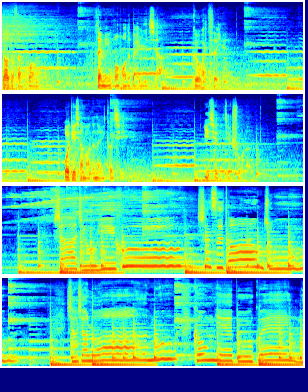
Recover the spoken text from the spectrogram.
刀的反光，在明晃晃的白日下格外刺眼。我跌下马的那一刻起，一切都结束了。酒一壶，生死同烛。小小落幕，空也不归路。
